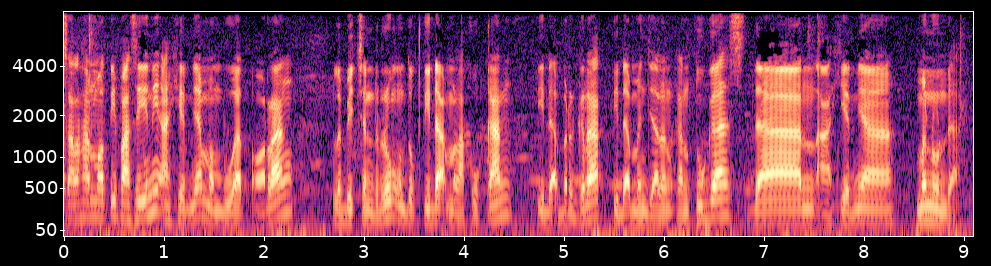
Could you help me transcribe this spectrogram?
Kesalahan motivasi ini akhirnya membuat orang lebih cenderung untuk tidak melakukan, tidak bergerak, tidak menjalankan tugas, dan akhirnya menunda.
